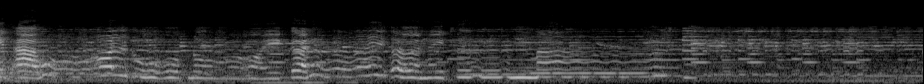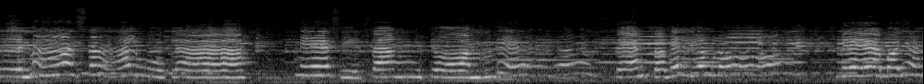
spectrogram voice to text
ิดเอาลูกน้อยก็เลยเอิ้นให้ตื่นมาตื่นมาสาลูกลาแม่สิสั่งจอมแพง แสงตะเวนเลี้ยงลงแม่บ่ยัง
